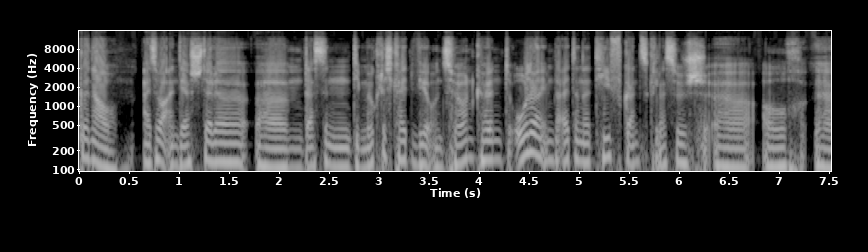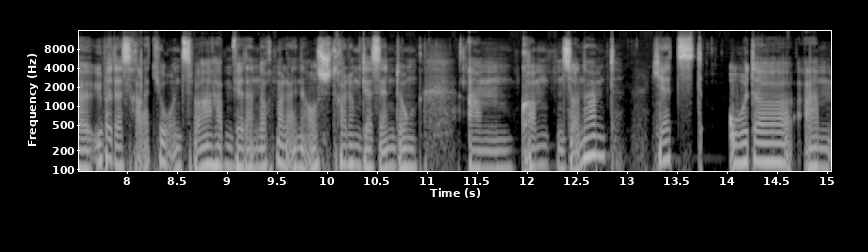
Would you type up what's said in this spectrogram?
genau, also an der Stelle, ähm, das sind die Möglichkeiten, wie ihr uns hören könnt oder eben alternativ ganz klassisch äh, auch äh, über das Radio. Und zwar haben wir dann nochmal eine Ausstrahlung der Sendung am kommenden Sonnabend jetzt oder am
